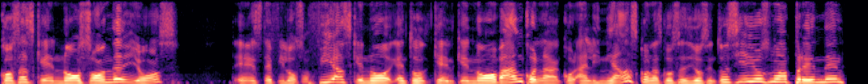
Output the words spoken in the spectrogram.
cosas que no son de Dios, este, filosofías que no, que, no van con la, alineadas con las cosas de Dios. Entonces, si ellos no aprenden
